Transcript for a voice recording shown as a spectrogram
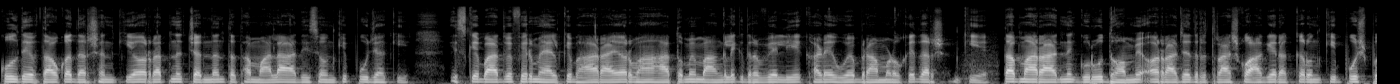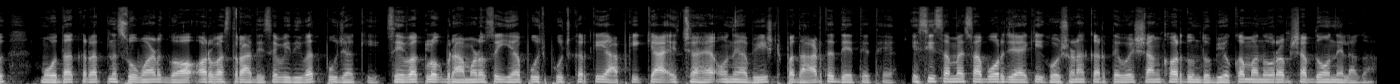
कुल देवताओं का दर्शन किया और रत्न, चंदन तथा माला आदि से उनकी पूजा की। इसके बाद वे फिर महल के बाहर आए और वहाँ हाथों में मांगलिक द्रव्य लिए खड़े हुए ब्राह्मणों के दर्शन किए। तब महाराज ने गुरु धौम्य और राजा धृतराज को आगे रखकर उनकी पुष्प, मोदक, रत्न, सुवर्ण, गौ और वस्त्र आदि से विधिवत पूजा की। सेवक लोग ब्राह्मणों से यह पूछ पूछ कर कि आपकी क्या इच्छा है? उन्हें अभीष्ट पदार्थ देते थे। इसी समय सब और जय की घोषणा करते हुए शंख और दुंदुभियों का मनोरम शब्द होने लगा।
